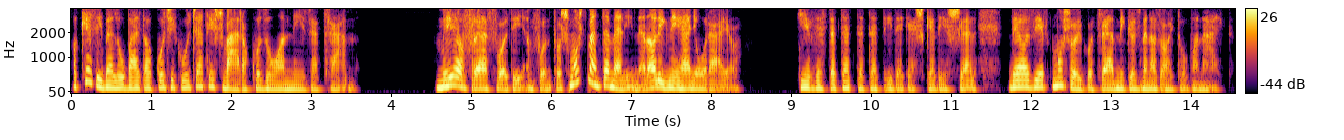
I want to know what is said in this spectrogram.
A kezébe lóbálta a kocsikulcsát, és várakozóan nézett rám. Mi a frász volt ilyen fontos? Most mentem el innen, alig néhány órája. Kérdezte tettetett idegeskedéssel, de azért mosolygott rám, miközben az ajtóban állt.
